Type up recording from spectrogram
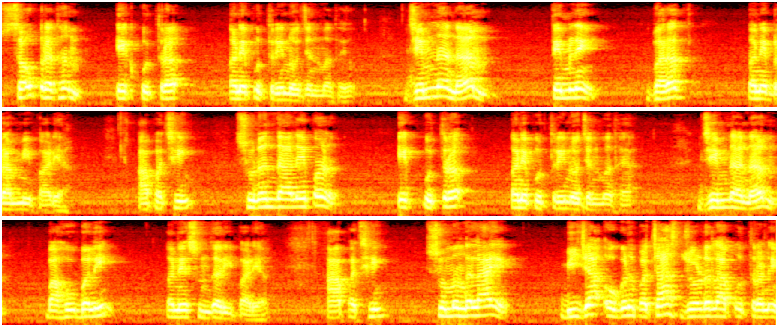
સૌ પ્રથમ એક પુત્ર અને પુત્રીનો જન્મ થયો, જેમના નામ તેમણે ભરત અને બ્રાહ્મી પાડ્યા. આ પછી સુનંદાને પણ એક પુત્ર અને પુત્રીનો જન્મ થયા, જેમના નામ બાહુબલી અને સુંદરી પાડ્યા. આ પછી સુમંગલાએ બીજા ઓગણપચાસ જોડલા પુત્રને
